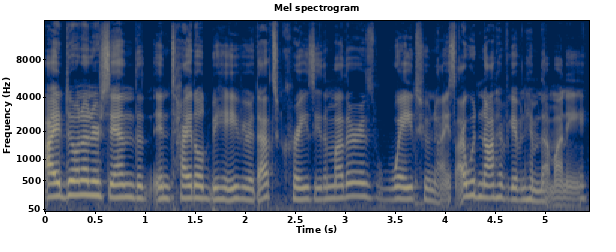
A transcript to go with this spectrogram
I don't understand the entitled behavior. That's crazy. The mother is way too nice. I would not have given him that money.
